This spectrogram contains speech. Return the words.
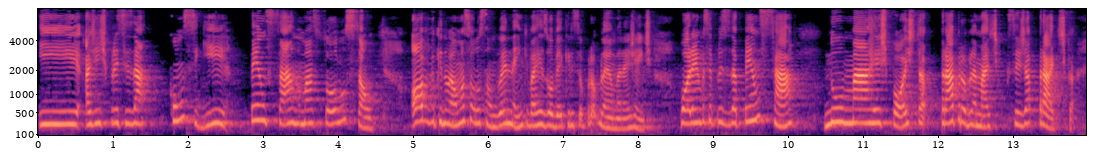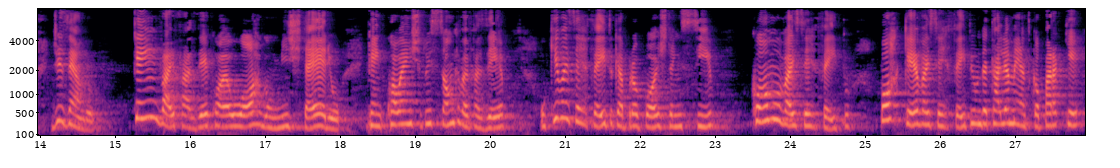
e a gente precisa conseguir pensar numa solução. Óbvio que não é uma solução do Enem que vai resolver aquele seu problema, né, gente? Porém, você precisa pensar numa resposta para a problemática que seja prática, dizendo quem vai fazer, qual é o órgão, o ministério, quem, qual é a instituição que vai fazer, o que vai ser feito, que é a proposta em si, como vai ser feito, por que vai ser feito e um detalhamento, que é o para que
